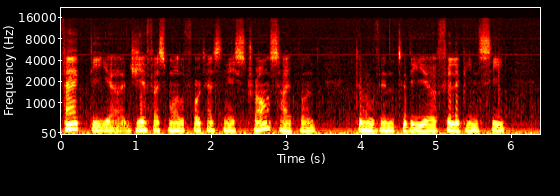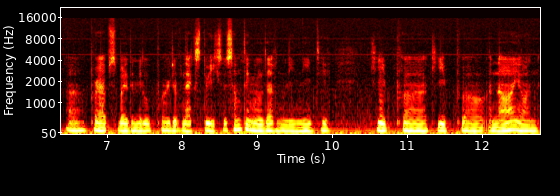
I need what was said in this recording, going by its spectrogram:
fact, the uh, GFS model forecasting a strong cyclone to move into the uh, Philippine Sea, uh, perhaps by the middle part of next week. So something we'll definitely need to keep keep an eye on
